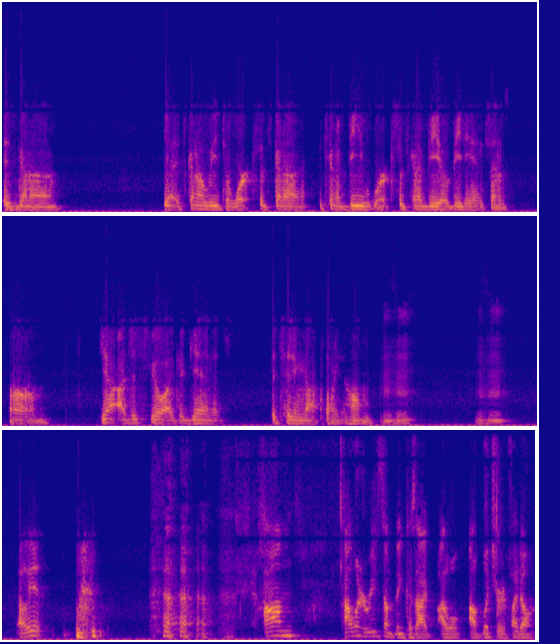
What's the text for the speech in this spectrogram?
is going to yeah it's going to lead to works. It's going to it's going to be works. It's going to be obedience. And um yeah i just feel like again it's it's hitting that point home. Mm-hmm. Mm-hmm. Elliot? Um i want to read something because i i will i'll butcher if i don't.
